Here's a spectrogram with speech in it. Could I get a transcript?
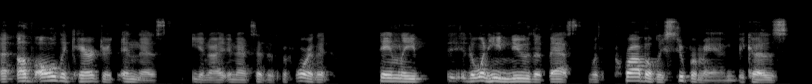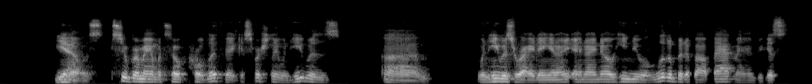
uh, of all the characters in this, you know, and I've said this before that Stan Lee, the one he knew the best was probably Superman because you Yeah, know Superman was so prolific, especially when he was um, when he was writing, and I and I know he knew a little bit about Batman because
